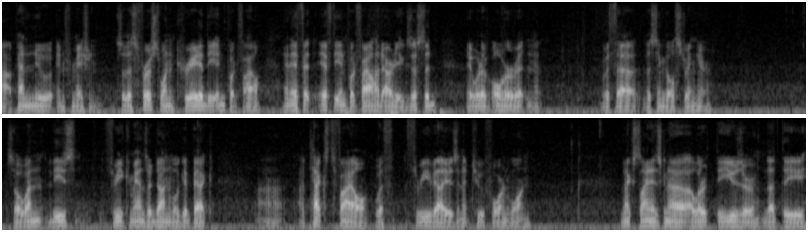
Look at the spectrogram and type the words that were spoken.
uh, append new information. So this first one created the input file, and if it if the input file had already existed, it would have overwritten it with uh, the single string here. So when these three commands are done, we'll get back uh, a text file with three values in it, 2, 4, and 1. The next line is going to alert the user that the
